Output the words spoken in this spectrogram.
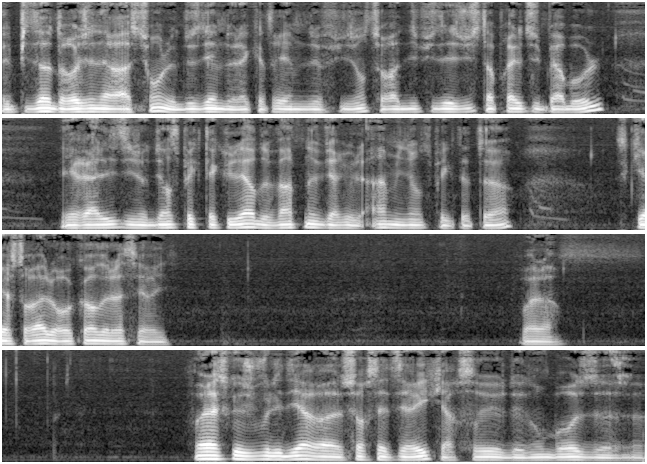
L'épisode Régénération, le douzième de la quatrième diffusion, sera diffusé juste après le Super Bowl et réalise une audience spectaculaire de 29,1 millions de spectateurs, ce qui restera le record de la série. Voilà. Voilà ce que je voulais dire euh, sur cette série qui a reçu de nombreuses, euh,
